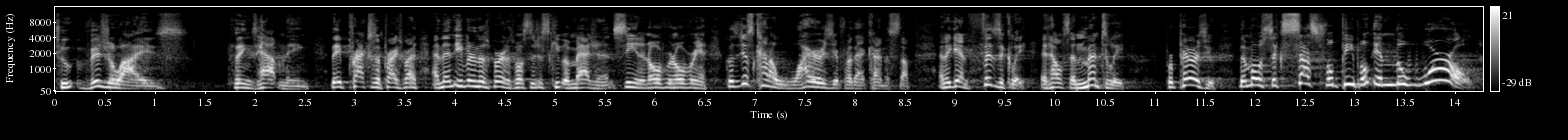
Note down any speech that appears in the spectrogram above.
to visualize things happening. They practice and practice, and then even in the spirit, they're supposed to just keep imagining it seeing it over and over again because it just kind of wires you for that kind of stuff. And again, physically, it helps, and mentally prepares you. The most successful people in the world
